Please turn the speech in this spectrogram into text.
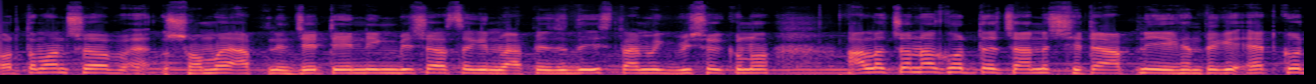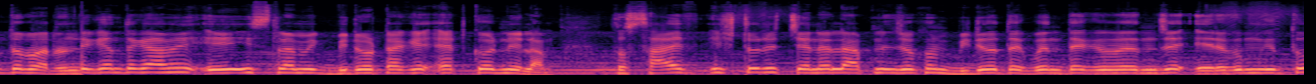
বর্তমান সময় আপনি যে ট্রেন্ডিং বিষয় আছে কিংবা আপনি যদি ইসলামিক বিষয় কোনো আলোচনা করতে চান, সেটা আপনি এখান থেকে অ্যাড করতে পারেন। এখান থেকে আমি এই ইসলামিক ভিডিওটাকে অ্যাড করে নিলাম। তো সাইফ স্টোরি চ্যানেলে আপনি যখন ভিডিও দেখবেন দেখবেন যে এরকম কিন্তু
